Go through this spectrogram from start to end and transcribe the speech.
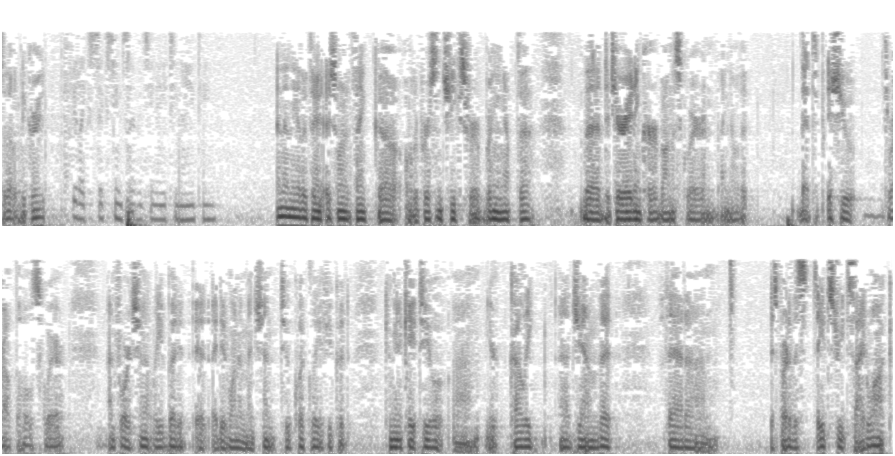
so that would be great. It'd Be like 16, 17, 18, 19. And then the other thing, I just wanted to thank uh, Alderperson Cheeks for bringing up the the deteriorating curb on the square, and I know that that's an issue throughout the whole square, unfortunately. But it, it, I did want to mention too quickly, if you could communicate to um, your colleague uh, Jim that that um, as part of the State Street sidewalk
